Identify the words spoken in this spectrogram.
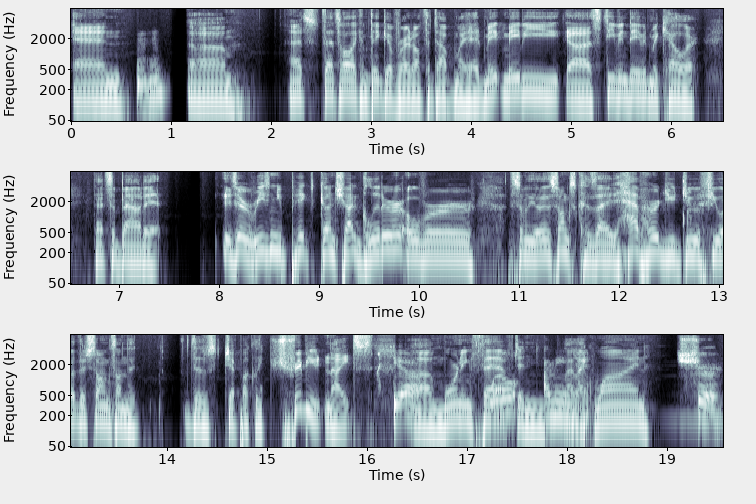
and hmm um, that's that's all I can think of right off the top of my head. Maybe uh, Stephen David McKellar. That's about it. Is there a reason you picked Gunshot Glitter over some of the other songs? Because I have heard you do a few other songs on the those Jeff Buckley tribute nights. Yeah, Uh, Morning Theft Well, and I mean- I Like Wine. sure.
